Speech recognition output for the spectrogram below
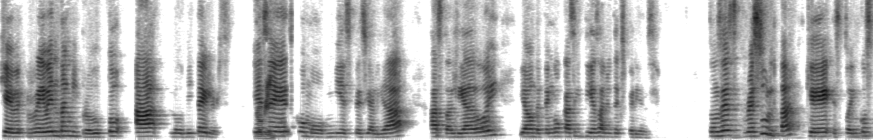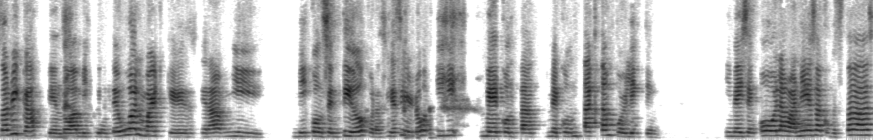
que revendan mi producto a los retailers. Ese es como mi especialidad hasta el día de hoy y a donde tengo casi 10 años de experiencia. Entonces, resulta que estoy en Costa Rica viendo a mi cliente Walmart, que era mi, mi consentido, por así decirlo, y me, me contactan por LinkedIn. Y me dicen, hola Vanessa, ¿cómo estás?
